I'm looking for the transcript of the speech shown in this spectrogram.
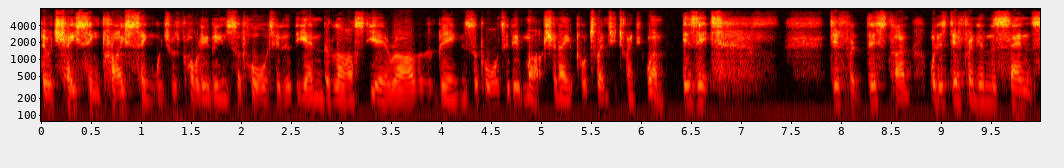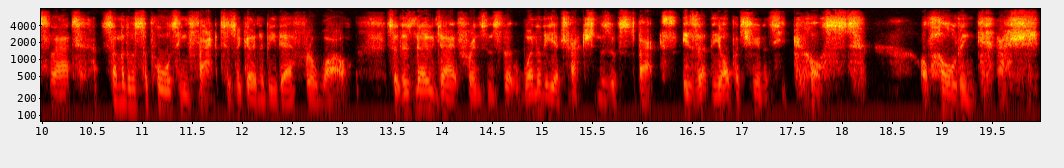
They were chasing pricing, which was probably being supported at the end of last year rather than being supported in March and April 2021. Is it different this time? Well, it's different in the sense that some of the supporting factors are going to be there for a while. So there's no doubt, for instance, that one of the attractions of SPACs is that the opportunity cost of holding cash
